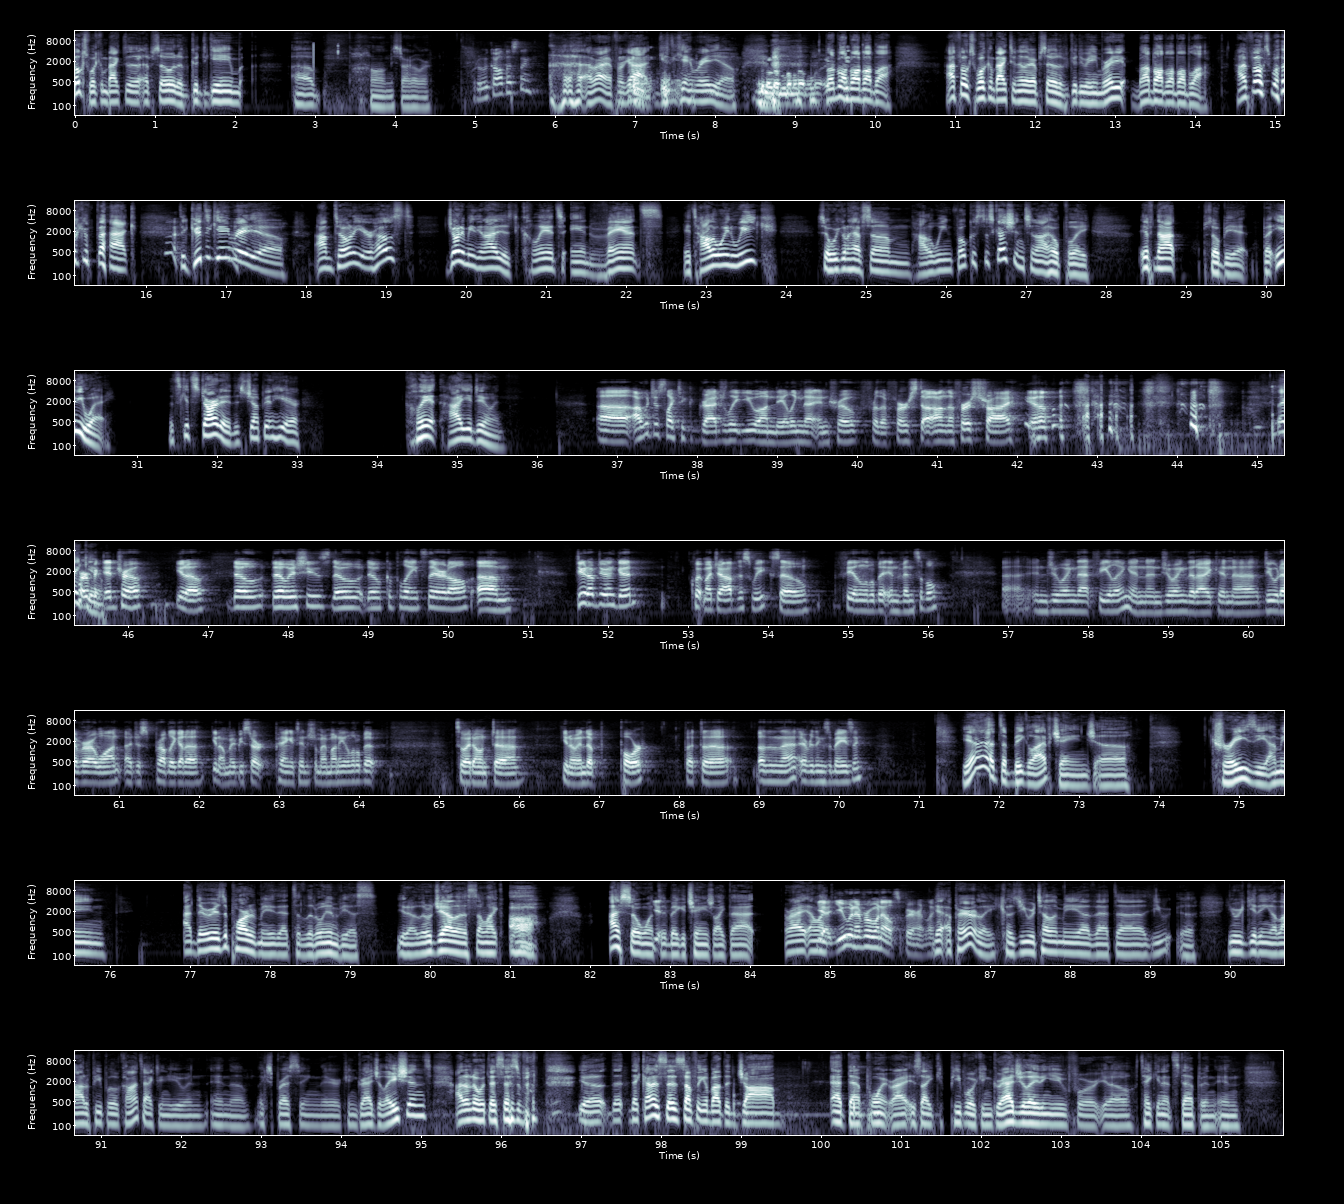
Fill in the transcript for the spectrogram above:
Hi, folks. Welcome back to the episode of Good to Game. Uh, hold on, let me start over. What do we call this thing? All right, I forgot. Good to Game Radio. blah blah blah blah blah. Hi, folks. Welcome back to another episode of Good to Game Radio. Blah blah blah blah blah. Hi, folks. Welcome back to Good to Game Radio. I'm Tony, your host. Joining me tonight is Clint and Vance. It's Halloween week, so we're gonna have some Halloween focused discussion tonight. Hopefully, if not, so be it. But anyway, let's get started. Let's jump in here. Clint, how you doing? Uh, I would just like to congratulate you on nailing that intro for the first uh, on the first try. You know, Thank perfect you. intro. You know, no no issues, no no complaints there at all. Um, dude, I'm doing good. Quit my job this week, so feeling a little bit invincible. Uh, enjoying that feeling and enjoying that I can uh, do whatever I want. I just probably gotta, you know, maybe start paying attention to my money a little bit, so I don't, uh, you know, end up poor. But uh, other than that, everything's amazing. Yeah, it's a big life change. Uh, crazy. I mean, I, there is a part of me that's a little envious, you know, a little jealous. I'm like, oh, I so want Yeah. to make a change like that, right? I'm yeah, like, you and everyone else apparently. yeah, apparently, because you were telling me uh, that uh, you uh, you were getting a lot of people contacting you and and um, expressing their congratulations. I don't know what that says about, you know, that that kind of says something about the job at that point, right? It's like people are congratulating you for you know taking that step and and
